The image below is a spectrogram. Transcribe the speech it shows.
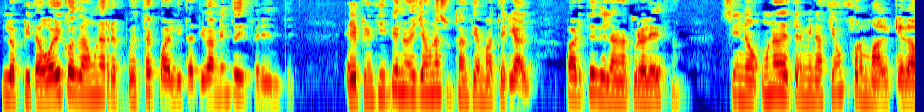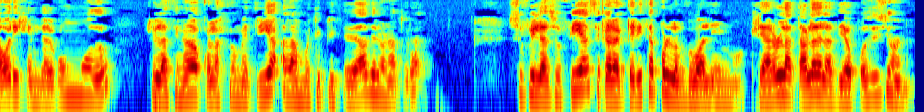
los pitagóricos dan una respuesta cualitativamente diferente. El principio no es ya una sustancia material, parte de la naturaleza, sino una determinación formal que da origen de algún modo relacionado con la geometría a la multiplicidad de lo natural. Su filosofía se caracteriza por los dualismos. Crearon la tabla de las diez oposiciones.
